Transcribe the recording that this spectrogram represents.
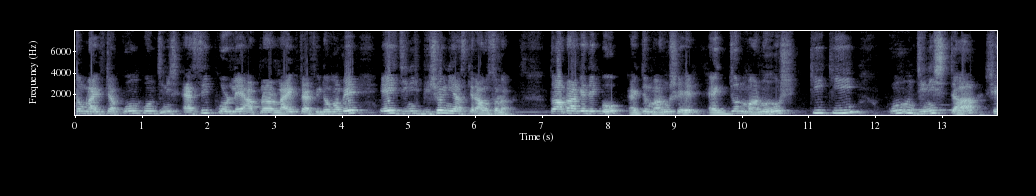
এবং লাইফটা কোন কোন জিনিস অ্যাচিভ করলে আপনার লাইফটা ফ্রিডম হবে, এই জিনিস বিষয় নিয়ে আজকের আলোচনা। তো আমরা আগে দেখব একজন মানুষের একজন মানুষ কি কি, কোন জিনিসটা সে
